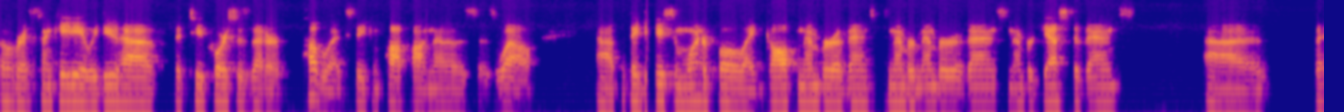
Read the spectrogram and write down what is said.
Over at Suncadia, we do have the two courses that are public, so you can pop on those as well. Uh, but they do some wonderful like golf member events, member member events, member guest events. Uh, but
